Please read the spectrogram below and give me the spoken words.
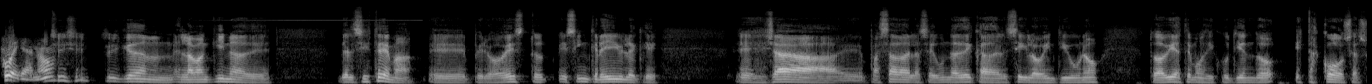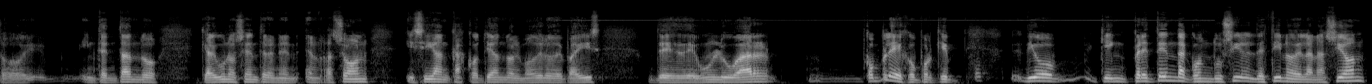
fuera, ¿no? Sí, sí, sí, quedan en la banquina de, del sistema, eh, pero esto es increíble que eh, ya eh, pasada la segunda década del siglo XXI todavía estemos discutiendo estas cosas o intentando que algunos entren en, en razón y sigan cascoteando el modelo de país desde un lugar complejo, porque digo, quien pretenda conducir el destino de la nación,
